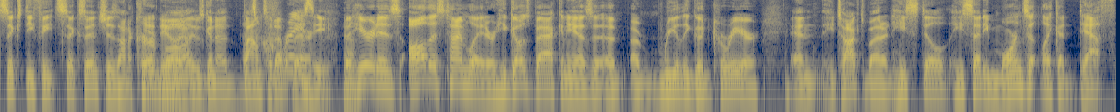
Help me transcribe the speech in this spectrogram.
60 feet 6 inches on a Can't curveball. He was going to bounce it up crazy. there. But here it is, all this time later, he goes back and he has a, a really good career. And he talked about it. He still, he said he mourns it like a death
